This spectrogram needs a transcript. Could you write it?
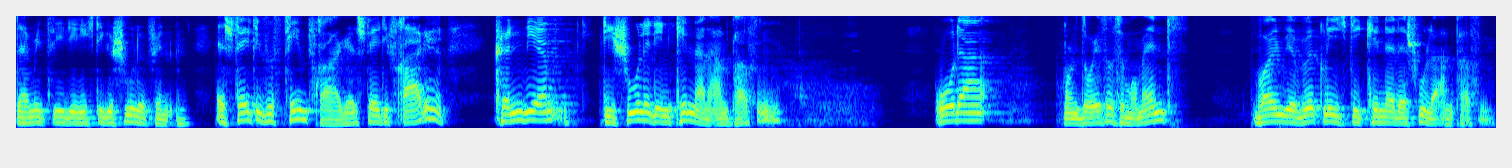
damit sie die richtige Schule finden. Es stellt die Systemfrage. Es stellt die Frage, können wir die Schule den Kindern anpassen? Oder, und so ist es im Moment, wollen wir wirklich die Kinder der Schule anpassen?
